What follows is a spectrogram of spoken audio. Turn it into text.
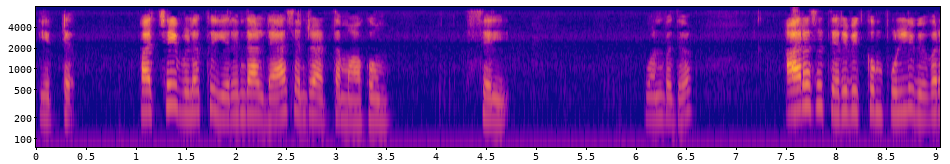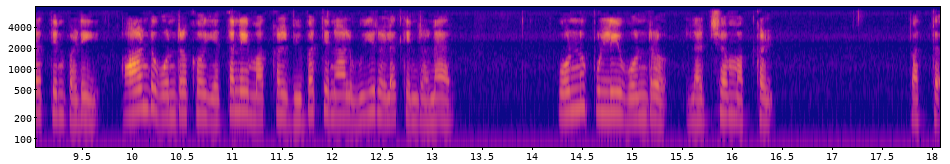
எட்டு பச்சை விளக்கு எரிந்தால் டேஸ் என்று அர்த்தமாகும். செல். ஒன்பது அரசு தெரிவிக்கும் புள்ளி விவரத்தின்படி ஆண்டு ஒன்றுக்கு எத்தனை மக்கள் விபத்தினால் உயிரிழக்கின்றனர்? ஒன்னு புள்ளி ஒன்று லட்சம் மக்கள். பத்து.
